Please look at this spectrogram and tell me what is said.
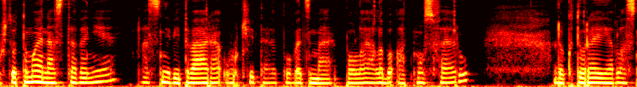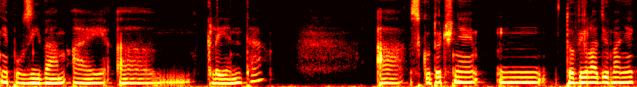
už toto moje nastavenie vlastne vytvára určité, povedzme, pole alebo atmosféru, do ktorej ja vlastne pozývam aj um, klienta. A skutočne um, to vyľaďovanie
